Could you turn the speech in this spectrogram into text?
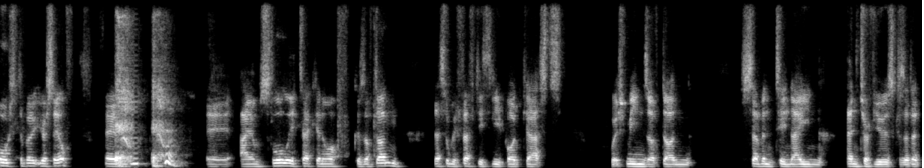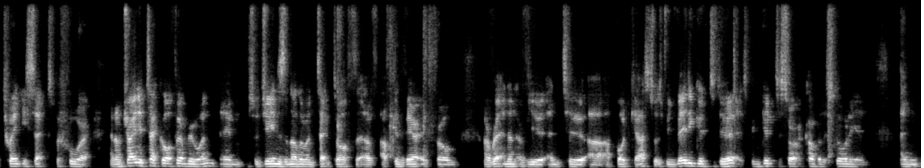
post about yourself. Um, uh, I am slowly ticking off because I've done this will be 53 podcasts, which means I've done 79 interviews because I did 26 before, and I'm trying to tick off everyone. Um, so Jane is another one ticked off that I've, I've converted from a written interview into a, a, podcast. So it's been very good to do it. It's been good to sort of cover the story and and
